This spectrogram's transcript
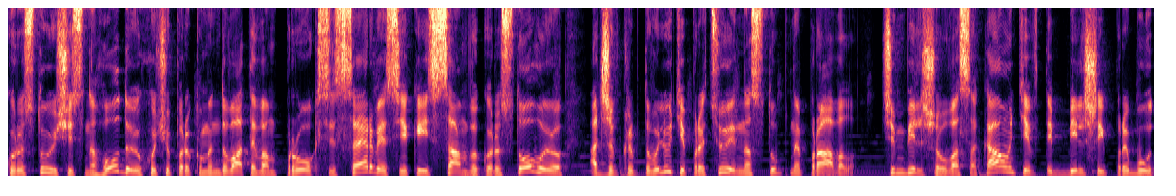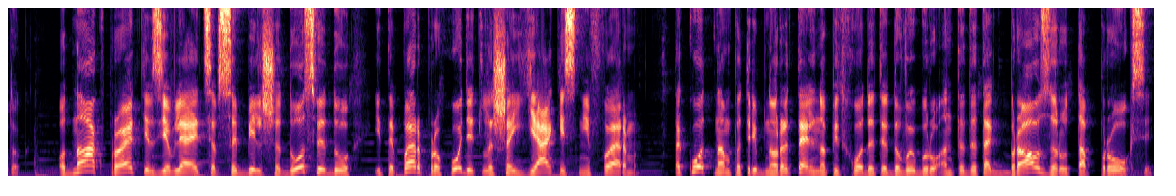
Користуючись нагодою, хочу порекомендувати вам проксі сервіс, який сам використовую, адже в криптовалюті працює наступне правило: чим більше у вас акаунтів, тим більший прибуток. Однак в проєктів з'являється все більше досвіду, і тепер проходять лише якісні ферми. Так от нам потрібно ретельно підходити до вибору антидетект браузеру та проксі.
